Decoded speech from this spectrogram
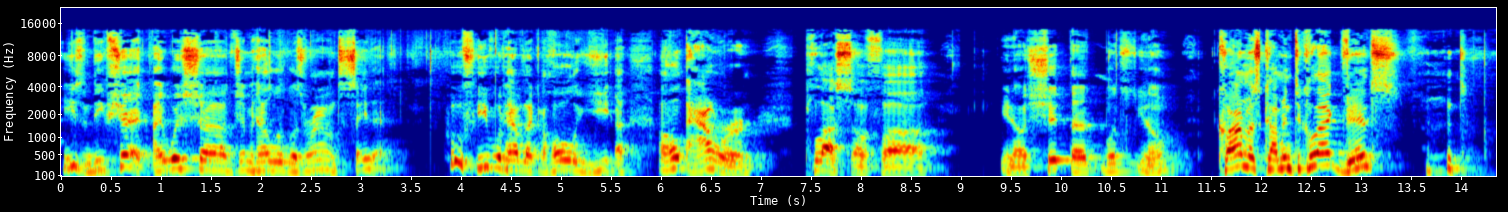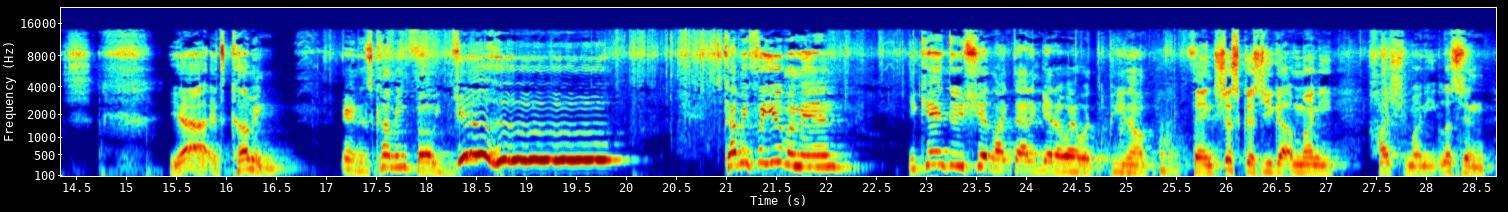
He's in deep shit. I wish uh, Jim Hellwig was around to say that. Poof, he would have like a whole year, a whole hour plus of, uh, you know, shit that was, you know, karma's coming to collect, Vince. yeah, it's coming. And it's coming for you. It's coming for you, my man. You can't do shit like that and get away with, you know, things just because you got money, hush money. Listen,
